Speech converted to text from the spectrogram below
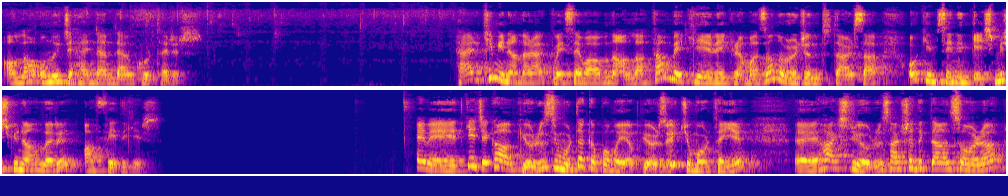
Allah onu cehennemden kurtarır. Her kim inanarak ve sevabını Allah'tan bekleyerek Ramazan orucunu tutarsa o kimsenin geçmiş günahları affedilir. Evet, gece kalkıyoruz, yumurta kapama yapıyoruz. Üç yumurtayı e, haşlıyoruz. Haşladıktan sonra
